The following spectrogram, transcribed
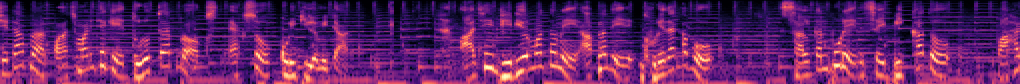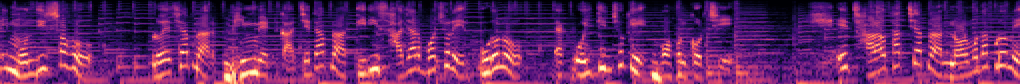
যেটা আপনার পাঁচমারি থেকে দূরত্ব অ্যাপ্রক্স একশো কুড়ি কিলোমিটার। আজ এই ভিডিওর মাধ্যমে আপনাদের ঘুরে দেখাবো সালকানপুরের সেই বিখ্যাত পাহাড়ি মন্দির সহ রয়েছে আপনার ভীমবেটকা, যেটা আপনার তিরিশ হাজার বছরের পুরনো এক ঐতিহ্যকে বহন করছে। এছাড়াও থাকছে আপনার নর্মদাপুরমে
